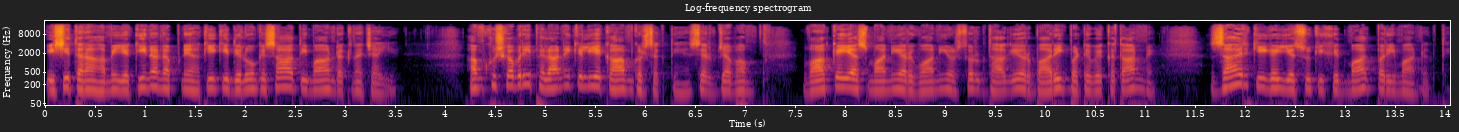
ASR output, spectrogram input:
اسی طرح ہمیں یقیناً اپنے حقیقی دلوں کے ساتھ ایمان رکھنا چاہیے۔ ہم خوشخبری پھیلانے کے لیے کام کر سکتے ہیں، صرف جب ہم واقعی آسمانی ارغوانی اور سرخ دھاگے اور باریک بٹے ہوئے قطان میں ظاہر کی گئی یسو کی خدمات پر ایمان رکھتے ہیں۔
